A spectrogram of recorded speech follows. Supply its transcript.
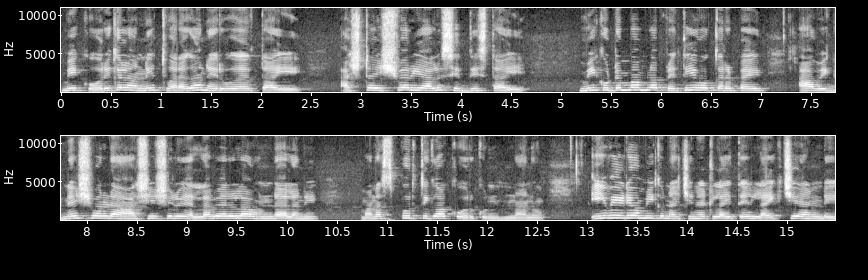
మీ కోరికలన్నీ త్వరగా నెరవేరుతాయి. అష్ట ఐశ్వర్యాలు సిద్ధిస్తాయి. మీ కుటుంబంలో ప్రతి ఒక్కరిపై ఆ విఘ్నేశ్వరుడి ఆశీస్సులు ఎల్లవేళలా ఉండాలని మనస్ఫూర్తిగా కోరుకుంటున్నాను. ఈ వీడియో మీకు నచ్చినట్లయితే లైక్ చేయండి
